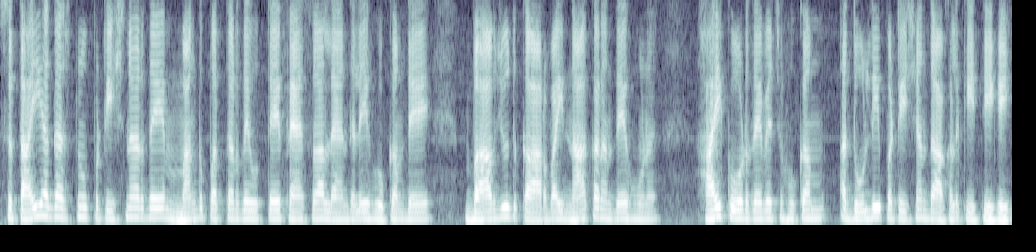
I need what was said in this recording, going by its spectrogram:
27 ਅਗਸਤ ਨੂੰ ਪਟੀਸ਼ਨਰ ਦੇ ਮੰਗ ਪੱਤਰ ਦੇ ਉੱਤੇ ਫੈਸਲਾ ਲੈਣ ਦੇ ਲਈ ਹੁਕਮ ਦੇ ਬਾਵਜੂਦ ਕਾਰਵਾਈ ਨਾ ਕਰਨ ਦੇ ਹੁਣ ਹਾਈ ਕੋਰਟ ਦੇ ਵਿੱਚ ਹੁਕਮ ਅਦੂਲੀ ਪਟੀਸ਼ਨ ਦਾਖਲ ਕੀਤੀ ਗਈ।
